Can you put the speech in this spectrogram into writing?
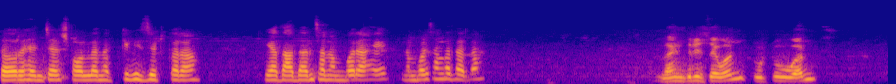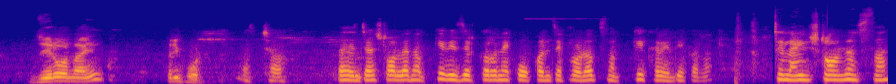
तर ह्यांच्या स्टॉलला नक्की व्हिजिट करा. या दादांचा नंबर आहे. नंबर सांगा दादा. Nine three seven two two one zero nine three four. अच्छा. तर ह्यांच्या स्टॉलला नक्की व्हिजिट करून हे कोकणचे प्रोडक्ट्स नक्की खरेदी करा. ते लाईव्ह स्टॉल असतात.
